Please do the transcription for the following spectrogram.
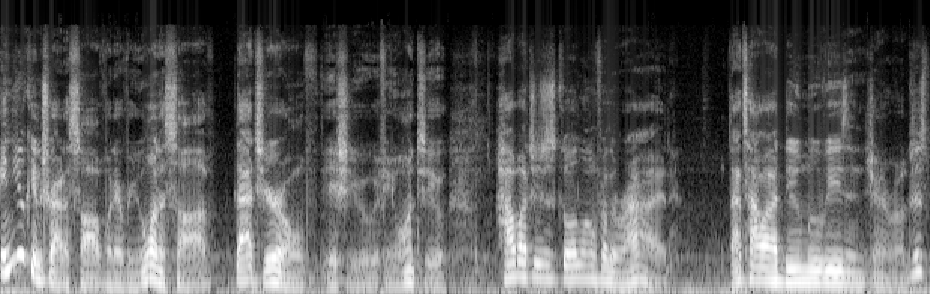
and you can try to solve whatever you want to solve. That's your own issue if you want to. How about you just go along for the ride? That's how I do movies in general. Just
